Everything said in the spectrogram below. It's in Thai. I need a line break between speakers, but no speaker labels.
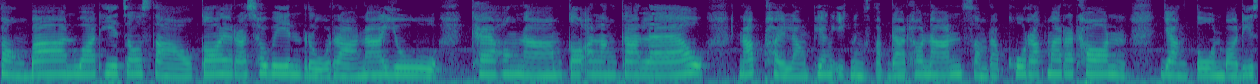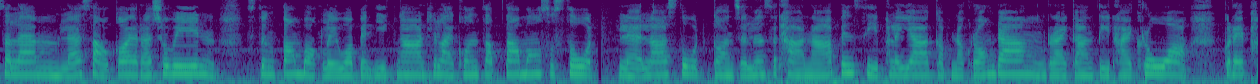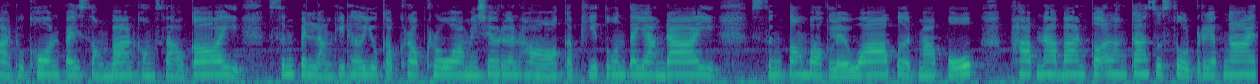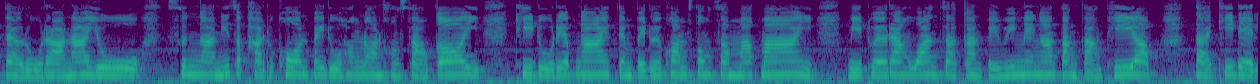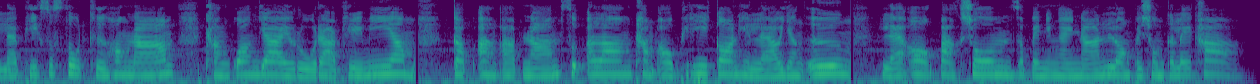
สองบ้านว่าที่เจ้าสาวก้อยรัชวินหรูหราน่าอยู่ แค่ห้องน้ำก็อลังการแล้ว นับถอยหลังเพียงอีกหนึ่งสัปดาห์เท่านั้นสำหรับคู่รักมาราธอน อย่างตูนบอดี้สแลมและสาวก้อยรัชวิน ซึ่งต้องบอกเลยว่าเป็นอีกงานที่หลายคนจับตามองสุดๆและล่าสุดก่อนจะเลื่อนสถานะเป็นสีภรรยากับนักร้องดัง รายการตีท้ายครัว ก็ได้พาทุกคนไปสองบ้านของสาวก้อย ซึ่งเป็นหลังที่เธออยู่กับครอบครัวไม่ใช่เรือนหอกับพี่ตูนแต่อย่างใดซึ่งต้องบอกเลยว่าเปิดมาปุ๊บ ภาพหน้าบ้านก็อลังการสุดๆ เรียบง่ายแต่หรูหราน่าอยู่ซึ่งงานนี้จะพาทุกคนไปดูห้องนอนของสาวก้อย ที่ดูเรียบง่ายเต็มไปด้วยความทรงจำมากมาย มีถ้วยรางวัลจากการไปวิ่งในงานต่างๆเพียบ แต่ที่เด็ดและพิคสุดๆ คือห้องน้ำทั้งกว้างใหญ่หรูราพรีเมียม กับอ่างอาบน้ำสุดอลังทำเอาพิธีกรเห็นแล้วยังอึ้ง และออกปากชมจะเป็นยังไงนั้นลองไปชมกันเลยค่ะ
